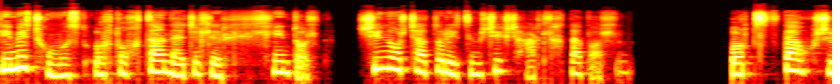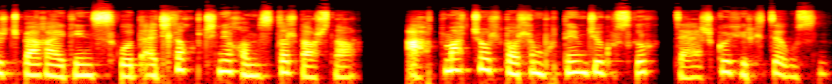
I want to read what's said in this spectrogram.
Тиймээс хүмүүст урт хугацаанд ажил эрхлэхийн тулд шинэ ур чадвар эзэмших шаардлагатай болно. Хурцтай хөгшиж байгаа эдийн засгууд ажиллах хүчний хомсдолд орсноор автоматжуулалт болон бүтээмжийг өсгөх зайлшгүй хэрэгцээ үүснэ.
